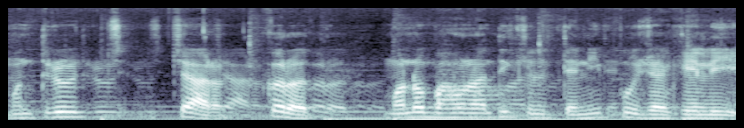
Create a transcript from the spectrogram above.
मंत्रोच्चार करत मनोभावना देखील त्यांनी पूजा केली.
